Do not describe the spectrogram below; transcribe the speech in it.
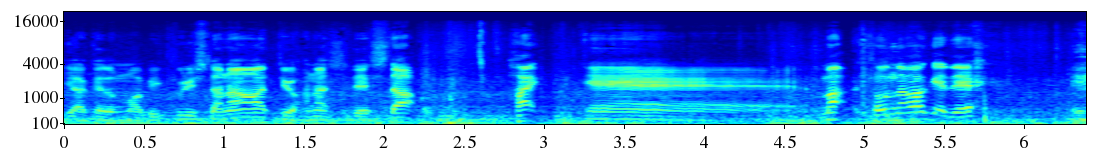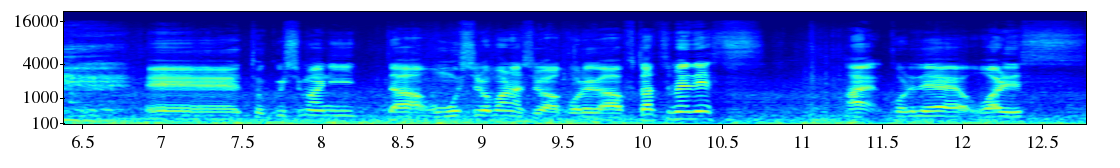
いやけどまあびっくりしたなーっていう話でした。はい。えー、まあそんなわけでえー、徳島に行った面白話はこれが2つ目です。はいこれで終わりです。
